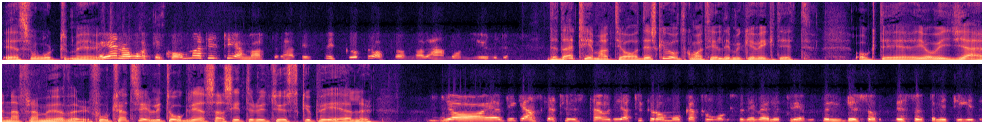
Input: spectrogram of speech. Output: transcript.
är svårt med... Jag vill gärna återkomma till temat. Det här finns mycket att prata om när det handlar om ljud. Det där temat, ja, det ska vi återkomma till. Det är mycket viktigt. Och det gör vi gärna framöver. Fortsatt trevlig tågresa. Sitter du i tyst kupé eller? Ja, det är ganska tyst här och jag tycker om att åka tåg så det är väldigt trevligt. Dessutom i tid.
